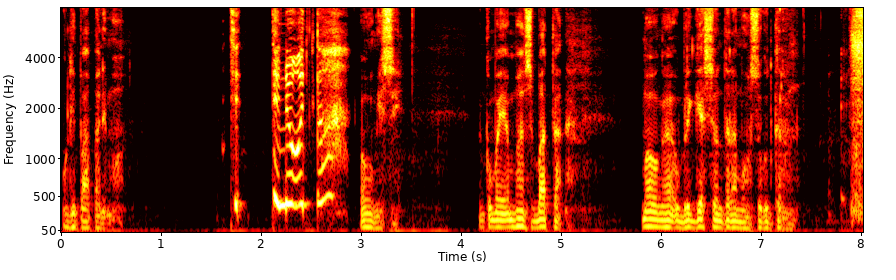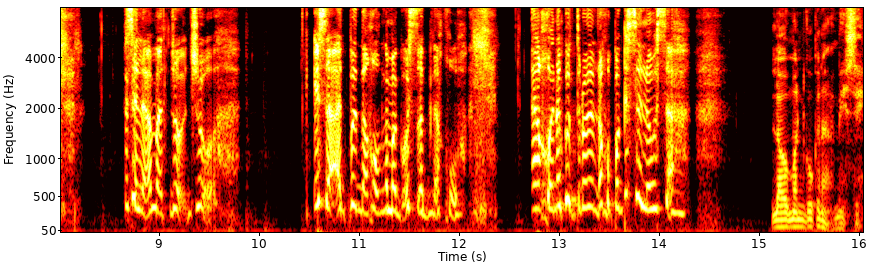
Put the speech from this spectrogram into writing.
o di papa nimo. Ti- Tinuod ka? Oh, Missy. Kung may amahan sa bata, mao nga obligasyon ta na mo sugod karon. Salamat, Jojo. Isaad pa na ako nga mag-usab na ko. Ako na kontrol na ako pagkasalosa. Lauman ko ka na, Missy.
